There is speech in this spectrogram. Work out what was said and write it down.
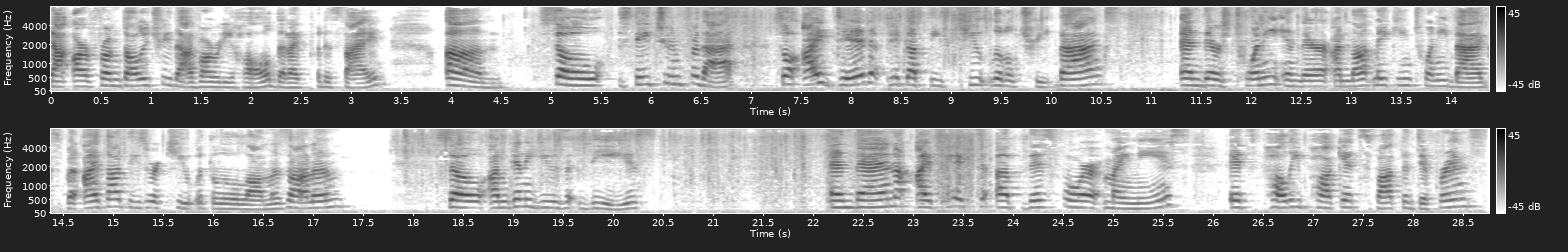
that are from Dollar Tree that I've already hauled that I've put aside. Um, so stay tuned for that. So I did pick up these cute little treat bags and there's 20 in there. I'm not making 20 bags, but I thought these were cute with the little llamas on them. So I'm going to use these. And then I picked up this for my niece. It's Polly Pocket Spot the Difference.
